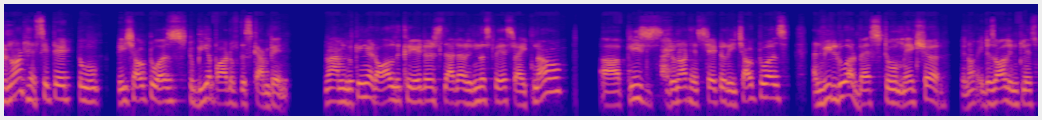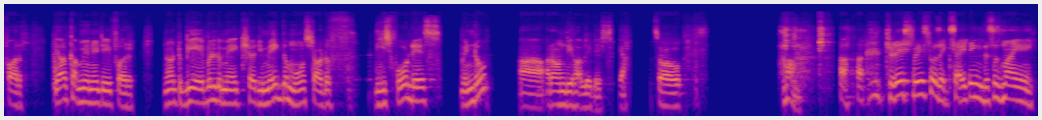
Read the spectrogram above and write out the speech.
do not hesitate to reach out to us to be a part of this campaign. Know, I'm looking at all the creators that are in the space right now. Uh, please do not hesitate to reach out to us, and we'll do our best to make sure you know it is all in place for your community for you know to be able to make sure you make the most out of these four days window uh, around the holidays. Yeah. So today's space was exciting. This is my,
